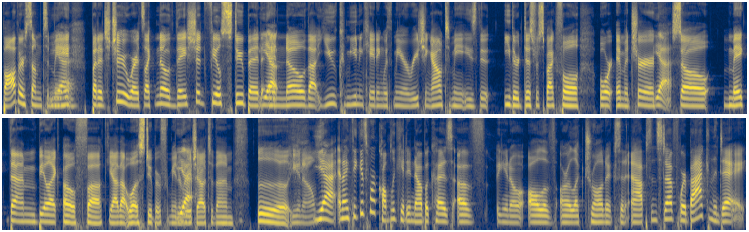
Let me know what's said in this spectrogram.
bothersome to me. Yeah. But it's true where it's like, no, they should feel stupid Yep. and know that you communicating with me or reaching out to me is the, either disrespectful or immature. Yeah. So make them be like, oh, fuck. Yeah, that was stupid for me to Yeah. reach out to them. Ugh, you know? Yeah, and I think it's more complicated now because of, you know, all of our electronics and apps and stuff. Where back in the day,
